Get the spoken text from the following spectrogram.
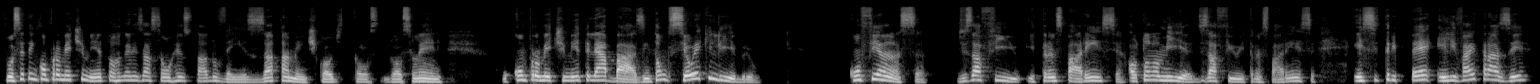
Se você tem comprometimento, a organização, o resultado vem. Exatamente, Glaucilene. O comprometimento ele é a base. Então, seu equilíbrio, confiança, desafio e transparência, autonomia, desafio e transparência, esse tripé ele vai trazer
